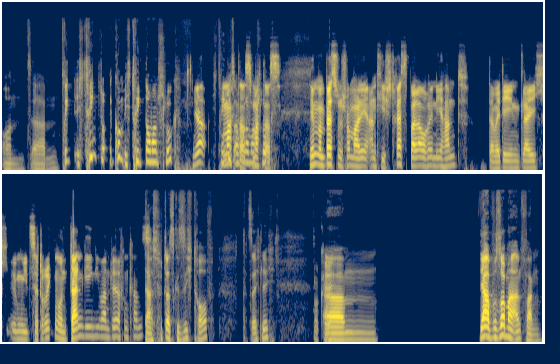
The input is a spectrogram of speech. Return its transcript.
Und, ähm, trink ich trinke komm, ich trinke noch mal 'n Schluck. Ja, Ich trinke mach das, mach Schluck. das. Nimm am besten schon mal den Anti-Stress-Ball auch in die Hand, damit du ihn gleich irgendwie zerdrücken und dann gegen die Wand werfen kannst. Da ist Hütters Gesicht drauf, tatsächlich. Okay. Ähm ja, wo soll man anfangen?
